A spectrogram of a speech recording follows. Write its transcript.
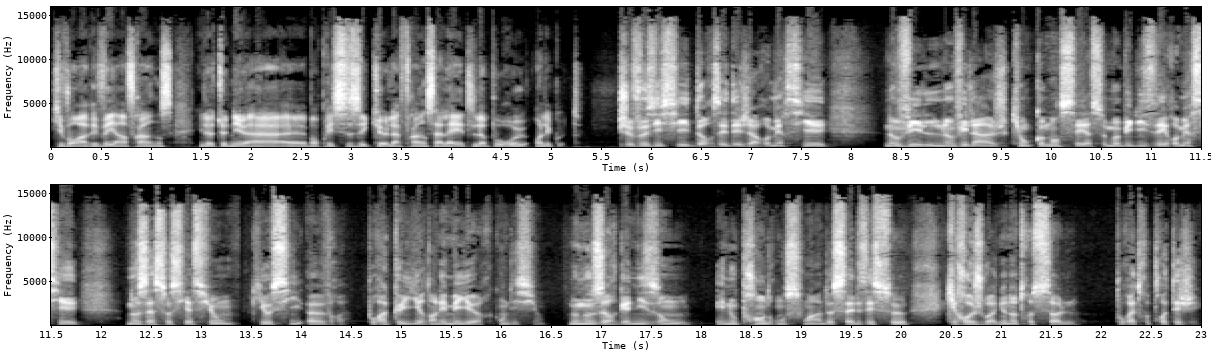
qui vont arriver en France. Il a tenu à euh, préciser que la France allait être là pour eux. On l'écoute. Je veux ici d'ores et déjà remercier nos villes, nos villages qui ont commencé à se mobiliser, remercier nos associations qui aussi œuvrent pour accueillir dans les meilleures conditions. Nous nous organisons et nous prendrons soin de celles et ceux qui rejoignent notre sol pour être protégés.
